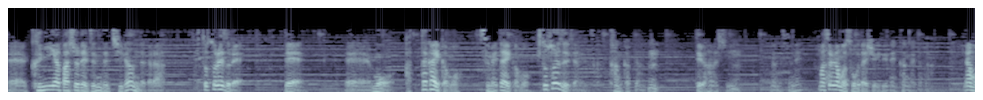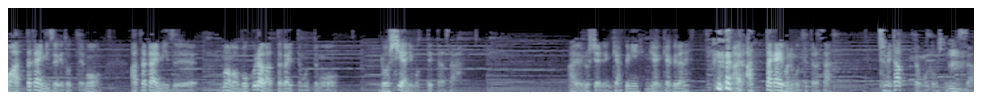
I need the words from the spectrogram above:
えー国や場所で全然違うんだから、人それぞれで、えーもうあったかいかも、冷たいかも、人それぞれじゃないですか、感覚なんて。うんっていう話うんなんですよね。まあそれがもう相対主義的な考え方。だからもうあったかい水だけ取っても、あったかい水、まあまあ僕らがあったかいって思っても、ロシアに持ってったらさ、あれ、ロシアで逆に、逆逆だね。ああったかい方に持ってったらさ、冷たって思うかもしれないしさ、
